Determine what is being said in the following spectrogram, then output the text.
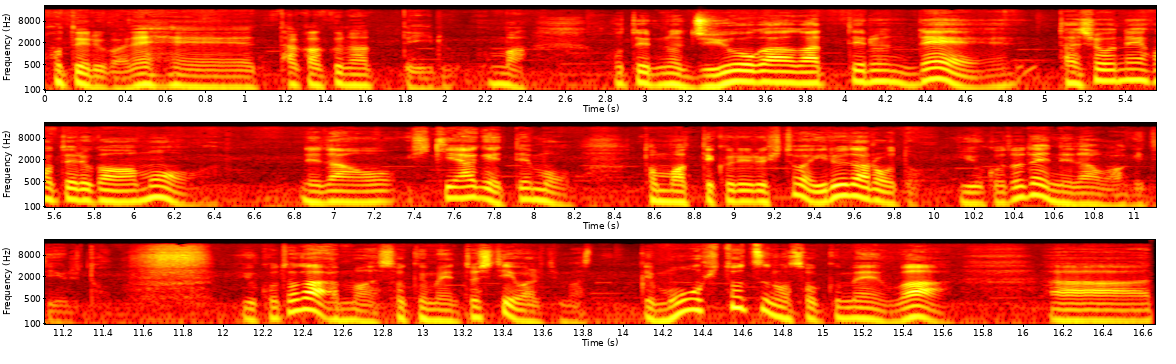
ー、ホテルがね、えー、高くなっている。まあホテルの需要が上がってるんで多少ねホテル側も値段を引き上げても泊まってくれる人はいるだろうということで値段を上げているということが、まあ、側面として言われてます。でもう一つの側面はあ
